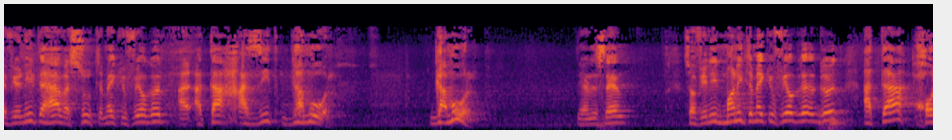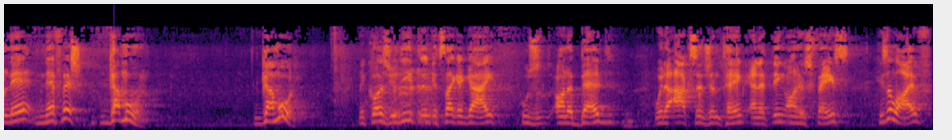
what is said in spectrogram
If you need to have a suit to make you feel good, ata hazit gamur. Gamur. You understand? So if you need money to make you feel good, ata hole nefesh gamur. Gamur. Because you need, it's like a guy who's on a bed with an oxygen tank and a thing on his face. He's alive,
